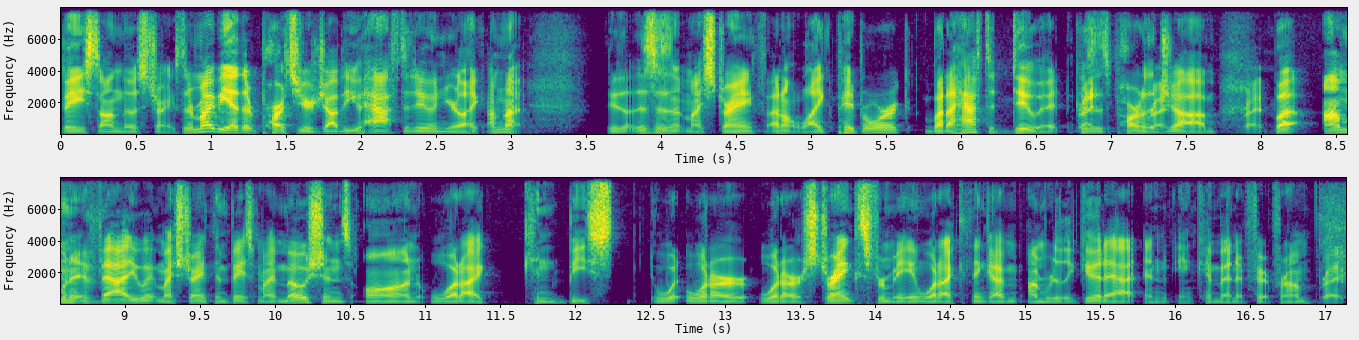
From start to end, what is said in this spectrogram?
based on those strengths. There might be other parts of your job that you have to do, and you're like, I'm not. This isn't my strength. I don't like paperwork, but I have to do it because Right, it's part of the right, job. right. But I'm going to evaluate my strength and base my emotions on what I can be, what, what are what are strengths for me and what I think I'm I'm really good at and, and can benefit from. Right.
